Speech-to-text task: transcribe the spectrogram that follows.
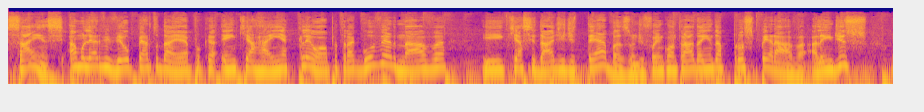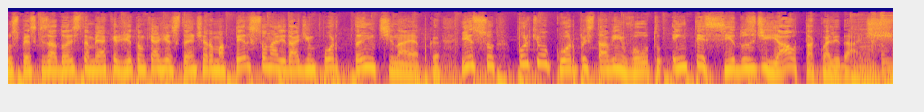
Science, a mulher viveu perto da época em que a rainha Cleópatra governava e que a cidade de Tebas, onde foi encontrada, ainda prosperava. Além disso, os pesquisadores também acreditam que a gestante era uma personalidade importante na época. Isso porque o corpo estava envolto em tecidos de alta qualidade.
